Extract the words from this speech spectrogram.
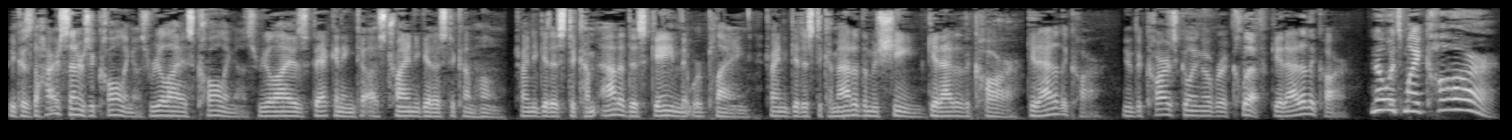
Because the higher centers are calling us. Real I is calling us. Real I is beckoning to us, trying to get us to come home. Trying to get us to come out of this game that we're playing. Trying to get us to come out of the machine. Get out of the car. Get out of the car. You know, the car's going over a cliff. Get out of the car. No, it's my car.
